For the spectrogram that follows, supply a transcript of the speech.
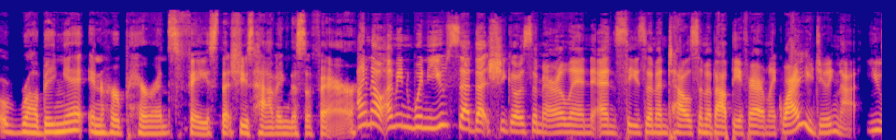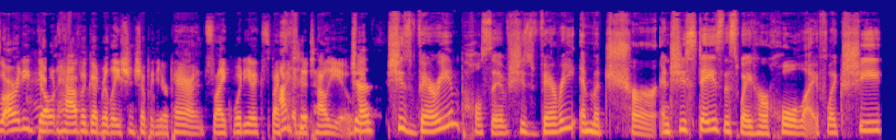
rubbing it in her parents' face that she's having this affair. I know. I mean, when you said that she goes to Maryland and sees him and tells him about the affair, I'm like, why are you doing that? You already don't have a good relationship with your parents. Like, what do you expect I them to tell you? Just she's very impulsive. She's very immature, and she stays this way her whole life. Like she,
